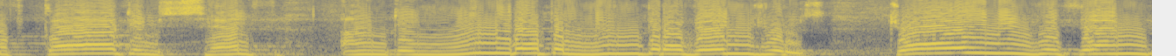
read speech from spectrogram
of God himself and innumerable number of angels joining with them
